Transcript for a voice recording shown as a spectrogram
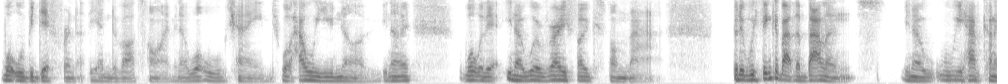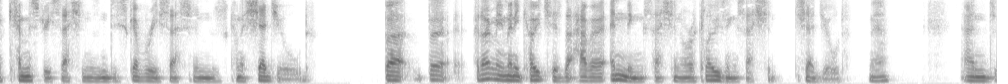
what will be different at the end of our time? You know, what will change? Well, how will you know? You know, what will the you know? We're very focused on that. But if we think about the balance, you know, we have kind of chemistry sessions and discovery sessions kind of scheduled but but I don't mean many coaches that have an ending session or a closing session scheduled. Yeah, and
